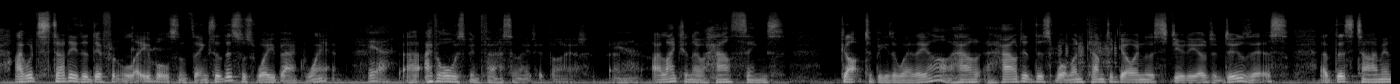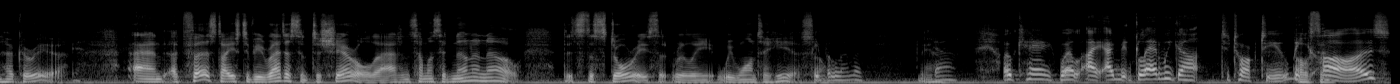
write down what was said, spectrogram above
I would study the different labels and things. So this was way back when. Yeah. Uh, I've always been fascinated by it, and Yeah. I like to know how things got to be the way they are. How how did this woman come to go into the studio to do this at this time in her career? And at first, I used to be reticent to share all that, and someone said, "No, no, no, it's the stories that really we want to hear." So, People love it. yeah. Yeah. Okay, well, I, I'm glad we got to talk to you Oh, because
